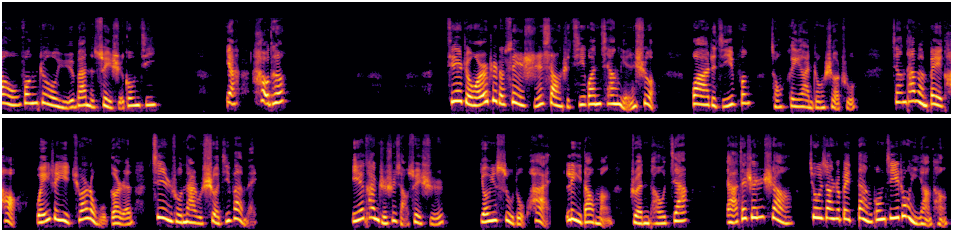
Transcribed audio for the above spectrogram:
暴风骤雨般的碎石攻击。呀，好疼！接踵而至的碎石像是机关枪连射，刮着疾风从黑暗中射出，将他们背靠围着一圈的五个人尽数纳入射击范围。别看只是小碎石，由于速度快、力道猛、准头佳，打在身上就像是被弹弓击中一样疼。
